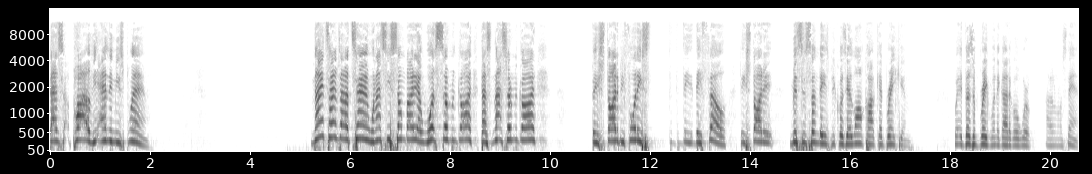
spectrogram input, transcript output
That's part of the enemy's plan. Nine times out of ten, when I see somebody that was serving God, that's not serving God, they started before they, they, they fell, they started missing Sundays because their alarm clock kept breaking. But it doesn't break when they got to go work. I don't understand.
